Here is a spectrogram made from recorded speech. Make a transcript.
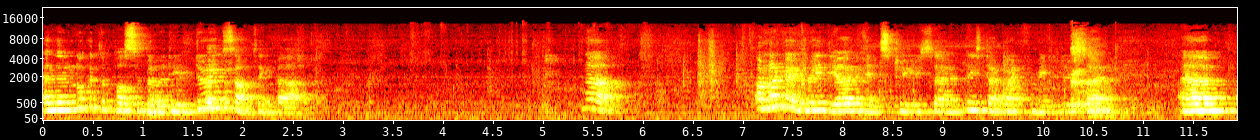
and then look at the possibility of doing something about it. Now, I'm not going to read the overheads to you, so please don't wait for me to do so. Um,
